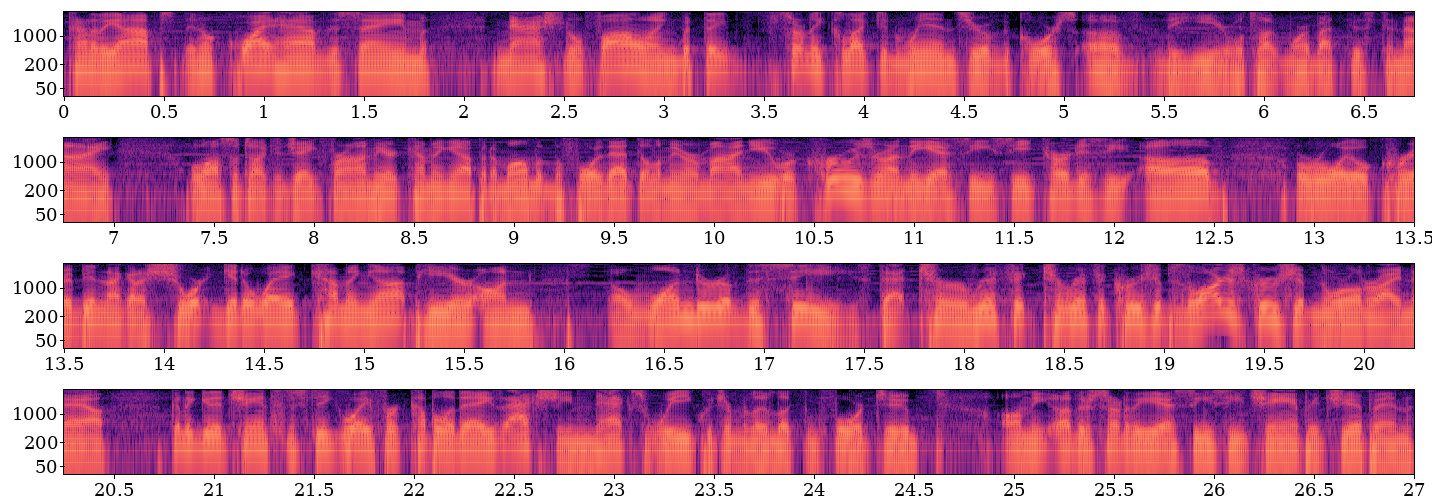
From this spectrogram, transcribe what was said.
kind of the opposite. They don't quite have the same national following, but they've certainly collected wins here over the course of the year. We'll talk more about this tonight. We'll also talk to Jake Fromm here coming up in a moment. Before that, though, let me remind you we're cruising on the SEC courtesy of Royal Caribbean. I got a short getaway coming up here on a Wonder of the Seas. That terrific, terrific cruise ship is the largest cruise ship in the world right now. Going to get a chance to sneak away for a couple of days, actually next week, which I'm really looking forward to. On the other side of the SEC championship and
